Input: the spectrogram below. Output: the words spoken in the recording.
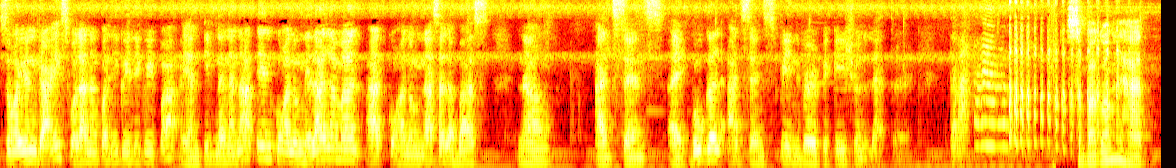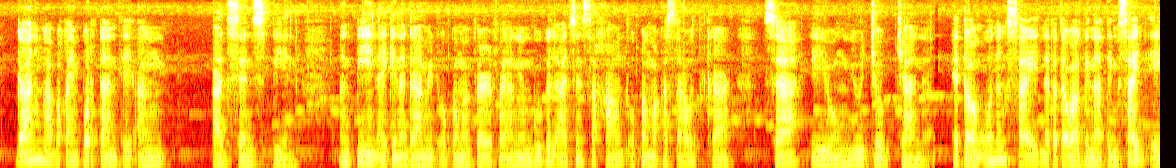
So ngayon guys, wala nang paligoy-ligoy pa. Ayan, tignan na natin kung anong nilalaman at kung anong nasa labas ng AdSense, ay Google AdSense PIN verification letter. Tara! So bago ang lahat, gaano nga ba kaimportante ang AdSense PIN? Ang PIN ay ginagamit upang ma-verify ang iyong Google AdSense account upang makasahod ka sa iyong YouTube channel. Ito ang unang side na tatawagin nating side A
